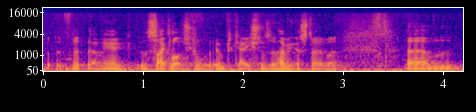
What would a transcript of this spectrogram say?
but, but I mean, the psychological implications of having a stoma. Um,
